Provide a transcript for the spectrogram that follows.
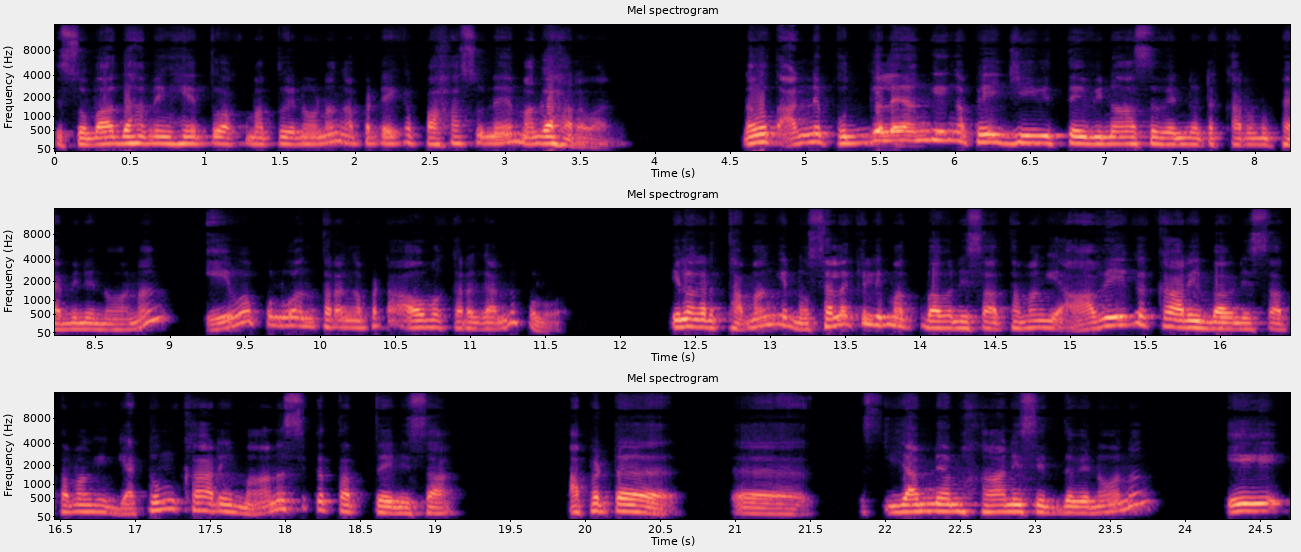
ඒ සබාදහමෙන් හේතුවක් මතුවෙනවා නම් අපිට ඒක පහසු නෑ මග හරවන්න. නමුත් අන්නේ පුද්ගලයන්ගෙන් අපේ ජීවිතේ විනාශ වෙන්නට කරුණු පැමිණෙනවා නම් ඒව පුළුවන් තරම් අපට අවම කරගන්න පුළුවන්. ඊළඟට තමන්ගේ නොසලකිලිමත් බව නිසා තමන්ගේ ආවේගකාරී බව නිසා තමන්ගේ ගැටුම්කාරී මානසික තත්ත්වය නිසා අපට යම් යම් හානි සිද්ධ වෙනවනම් ඒ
